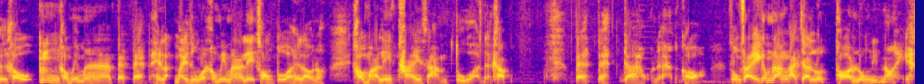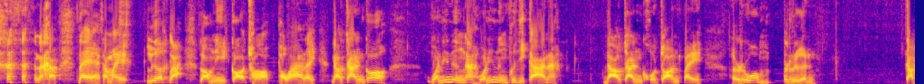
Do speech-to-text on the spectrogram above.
อเขาเขาไม่มา88ให้ละหมายถึงว่าเขาไม่มาเลข2ตัวให้เราเนาะเขามาเลขท้าย3ตัวนะครับ 889 นะก็สงสัยกำลังอาจจะลดทอนลงนิดหน่อยนะครับ แต่ทำไมเลือกล่ะ รอบนี้ก็ชอบเพราะว่าอะไร ดาวจันทร์ก็วันที่หนึ่งนะ วันที่หนึ่งพฤศจิกานะ ดาวจันทร์โคจรไปร่วมเรือนกับ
